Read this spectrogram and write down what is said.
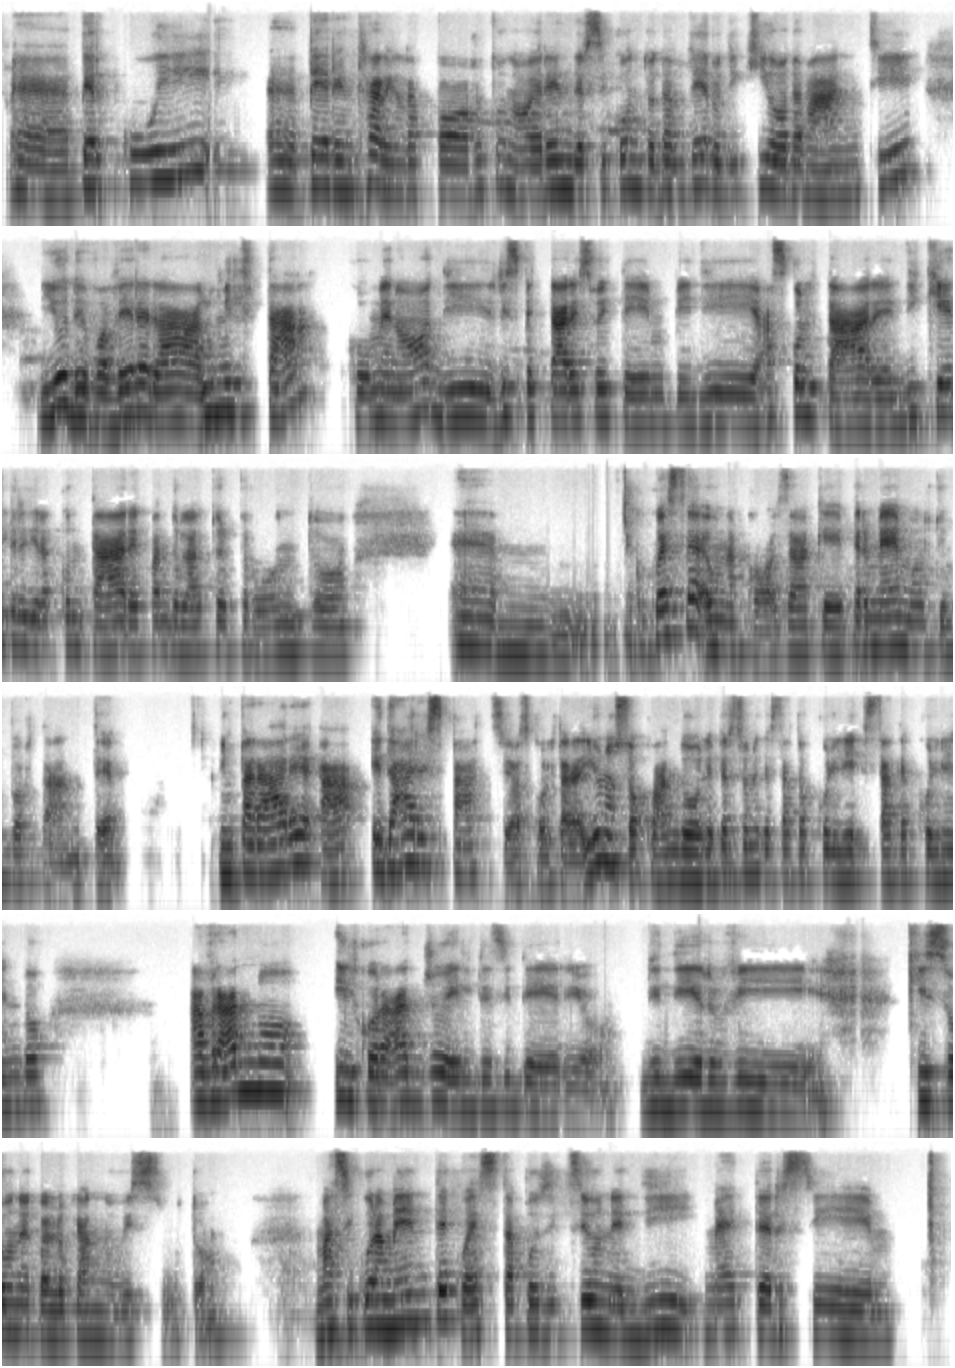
eh, per cui eh, per entrare in rapporto no, e rendersi conto davvero di chi ho davanti, io devo avere la, l'umiltà come no, di rispettare i suoi tempi, di ascoltare, di chiedere di raccontare quando l'altro è pronto. Ehm, ecco, questa è una cosa che per me è molto importante imparare a e dare spazio, ascoltare. Io non so quando le persone che state, accogli- state accogliendo avranno il coraggio e il desiderio di dirvi chi sono e quello che hanno vissuto, ma sicuramente questa posizione di mettersi,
